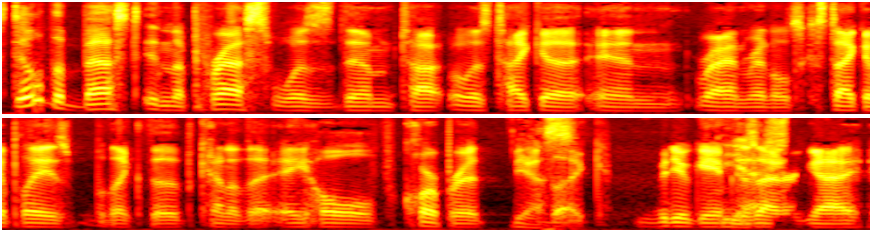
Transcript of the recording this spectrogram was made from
Still, the best in the press was them. Ta- was Taika and Ryan Reynolds because Taika plays like the kind of the a hole corporate Yes. like video game Yes. designer guy,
